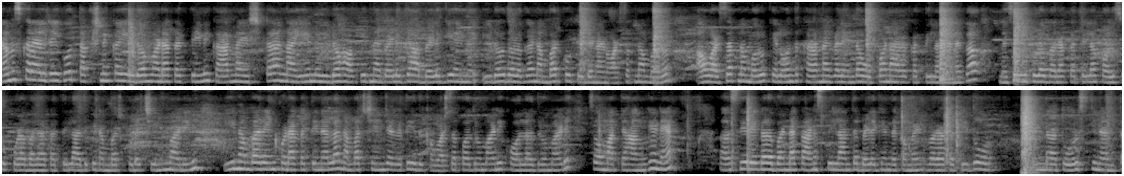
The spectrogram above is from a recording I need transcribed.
ನಮಸ್ಕಾರ ಎಲ್ರಿಗೂ. ತಕ್ಷಣಕ್ಕೆ ಇಡೋ ಮಾಡಾಕತ್ತೀನಿ. ಕಾರಣ ಇಷ್ಟ. ನಾ ಏನು ಇಡೋ ಹಾಕಿದ್ನ ಬೆಳಗ್ಗೆ, ಆ ಬೆಳಗ್ಗೆ ಏನು ಇಡೋದೊಳಗೆ ನಂಬರ್ ಕೊಟ್ಟಿದ್ದೆ ನಾನು ವಾಟ್ಸಪ್ ನಂಬರು ಆ ವಾಟ್ಸಪ್ ನಂಬರು ಕೆಲವೊಂದು ಕಾರಣಗಳಿಂದ ಓಪನ್ ಆಗಕತ್ತಿಲ್ಲ ನನಗೆ. ಮೆಸೇಜ್ ಕೂಡ ಬರಕತ್ತಿಲ್ಲ ಕಾಲ್ಸು ಕೂಡ ಬರಕತ್ತಿಲ್ಲ. ಅದಕ್ಕೆ ನಂಬರ್ ಕೂಡ ಚೇಂಜ್ ಮಾಡೀನಿ. ಈ ನಂಬರ್ ಏನು ಕೊಡಾಕತ್ತೀನಲ್ಲ ನಂಬರ್ ಚೇಂಜ್ ಆಗುತ್ತೆ. ಇದಕ್ಕೆ ವಾಟ್ಸಪ್ ಆದರೂ ಮಾಡಿ ಕಾಲ್ ಆದರೂ ಮಾಡಿ. ಸೊ ಮತ್ತು ಹಾಗೇ ಸೀರೆಗಳ ಬಣ್ಣ ಕಾಣಿಸ್ತಿಲ್ಲ ಅಂತ ಬೆಳಗ್ಗೆಯಿಂದ ಕಮೆಂಟ್ ಬರಾಕತ್ತಿದ್ದು ತೋರಿಸ್ತೀನಿ ಅಂತ.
